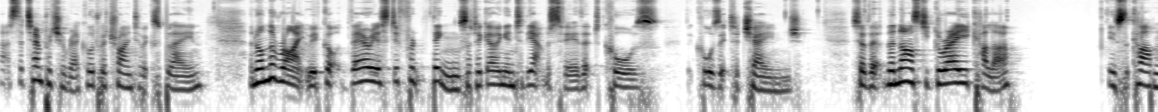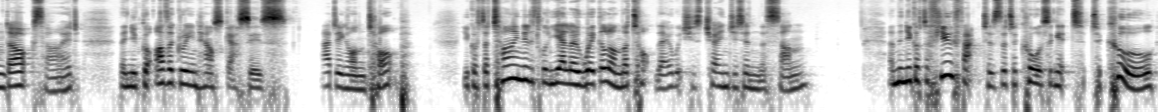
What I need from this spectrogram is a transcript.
That's the temperature record we're trying to explain. And on the right, we've got various different things that are going into the atmosphere that cause, that cause it to change. So the, the nasty grey colour is the carbon dioxide. Then you've got other greenhouse gases adding on top. You've got a tiny little yellow wiggle on the top there, which is changes in the sun. And then you've got a few factors that are causing it to cool,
